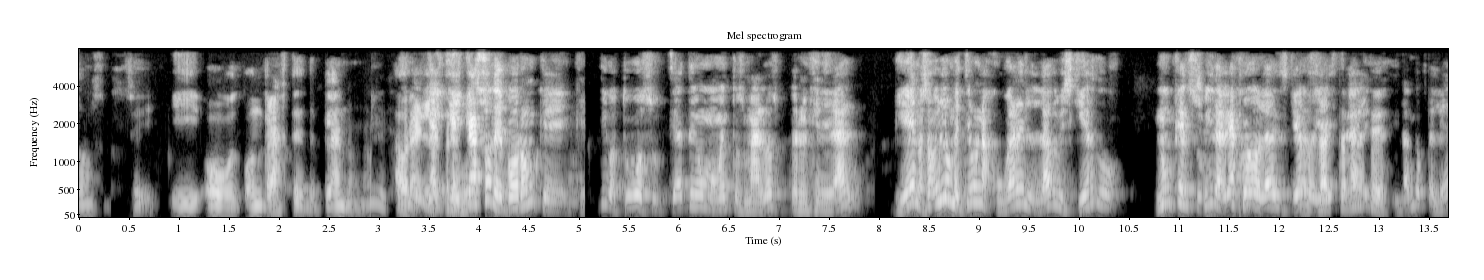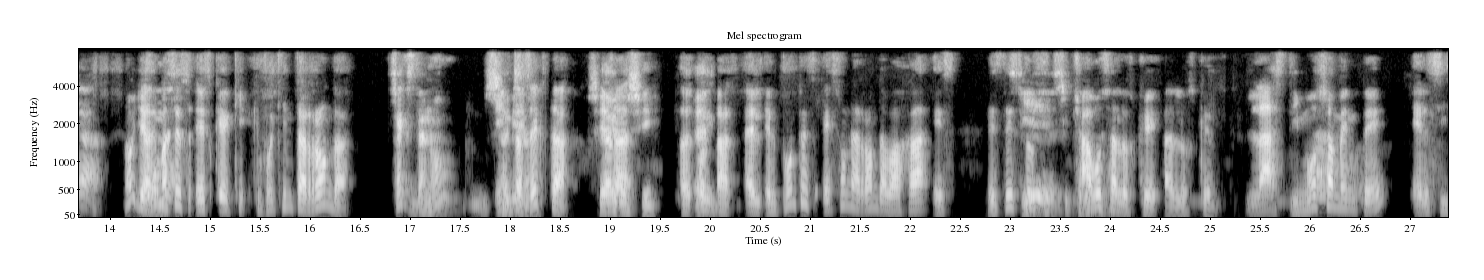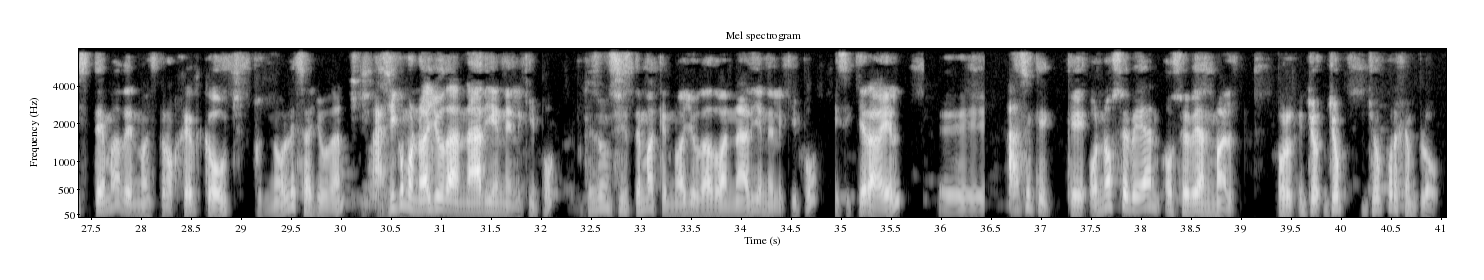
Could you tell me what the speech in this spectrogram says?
sí, y, o undrafted de plano, ¿no? Ahora, Y la el, y el pregunta- caso de Borom, que, que, digo, tuvo su, ya ha tenido momentos malos, pero en general, bien, o sea, hoy lo metieron a jugar en el lado izquierdo. Nunca en su Sí. vida había jugado al lado izquierdo. y ahí está, Exactamente. y dando pelea. No, y además es, es que, fue quinta ronda. Sexta, ¿no? Quinta, bien. sexta. Sí, o algo sea, así. El, el punto es, es una ronda baja, es, es de Sí, estos es súper chavos a los que, a los que lastimosamente el sistema de nuestro head coach pues no les ayudan, así como no ayuda a nadie en el equipo, que es un sistema que no ha ayudado a nadie en el equipo, ni siquiera a él, eh, hace que, que o no se vean o se vean mal. Yo, yo, yo, por ejemplo,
